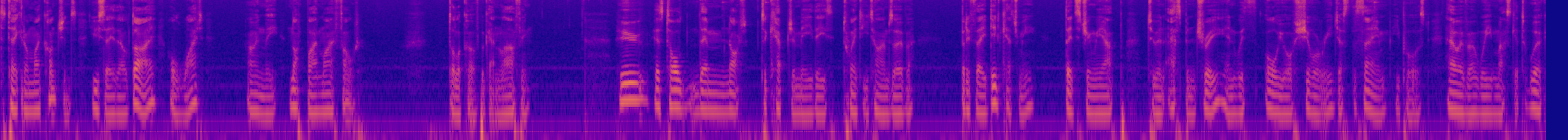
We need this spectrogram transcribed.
to take it on my conscience. You say they'll die, all white, only not by my fault. Dolokhov began laughing. Who has told them not to capture me these twenty times over? But if they did catch me, they'd string me up to an aspen tree, and with all your chivalry just the same. He paused. However, we must get to work.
